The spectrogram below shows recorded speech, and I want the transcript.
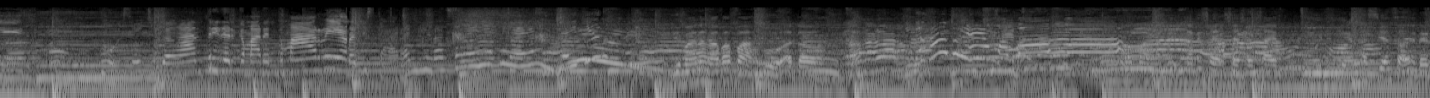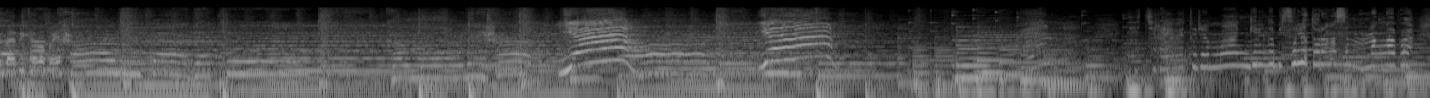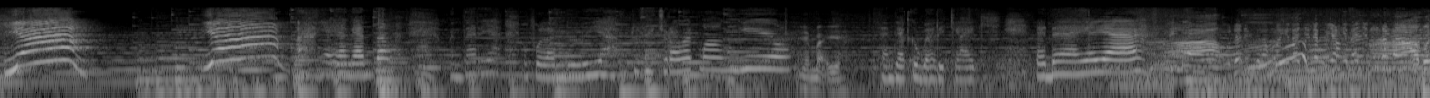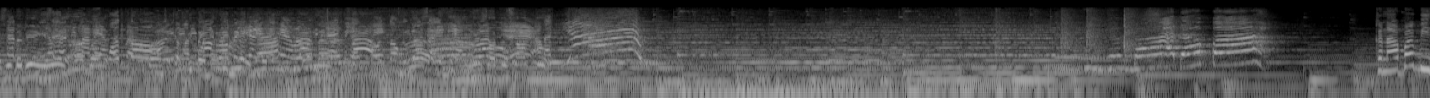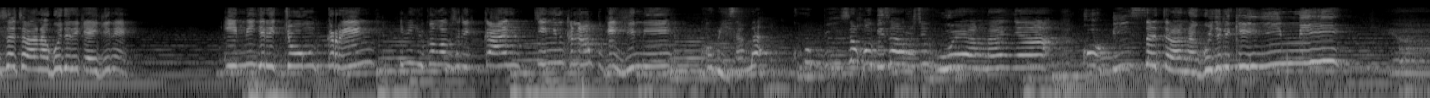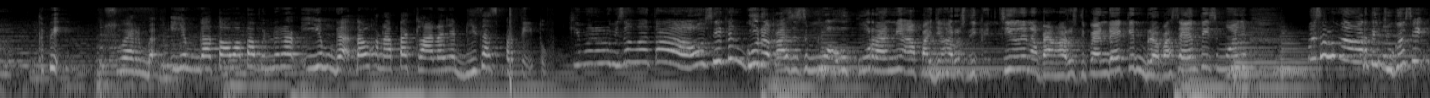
Bu, saya juga ngantri dari kemarin-kemarin. Berarti sekarang giliran saya nih Yayang ngerjain ya. Gimana, nggak apa-apa bu? Atau... Nggak ya yang apa-apa. Nanti, saya, saya bu, kasihan soalnya dari tadi, nggak apa-apa ya. Yang! Yang! Kan, si cerewet udah manggil, nggak bisa lihat orang seneng apa. Yang! Yang! Ah, ya yang ganteng. Bentar ya, aku pulang dulu ya. Udah si cerewet manggil. Iya mbak, iya. Nanti aku balik lagi. Dadah ya ya. Udah dipulang aja deh, penyakit aja dulu kan. Apa sih tadi yang ini? Apa? Potong, jangan pendek-pendek ya. Potong dulu saya Ini diam. satu-satu. Mbak, ada apa? Kenapa bisa celana gue jadi kayak gini? Ini jadi cungkring, ini juga nggak bisa dikancingin. Kenapa kayak gini? Kok bisa mbak? Kok bisa, kok bisa harusnya gue yang nanya. Kok bisa celana gue jadi kayak gini? Ya, tapi swear mbak, Iem nggak tahu apa beneran. Iem nggak tahu kenapa celananya bisa seperti itu. Gimana lo bisa nggak tahu sih? Kan gue udah kasih semua ukurannya, apa aja yang harus dikecilin, apa yang harus dipendekin, berapa senti semuanya. Masa lo nggak ngerti juga sih?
